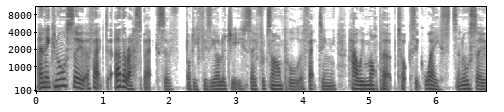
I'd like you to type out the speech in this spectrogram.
And it can also affect other aspects of body physiology, so, for example, affecting how we mop up toxic wastes and also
